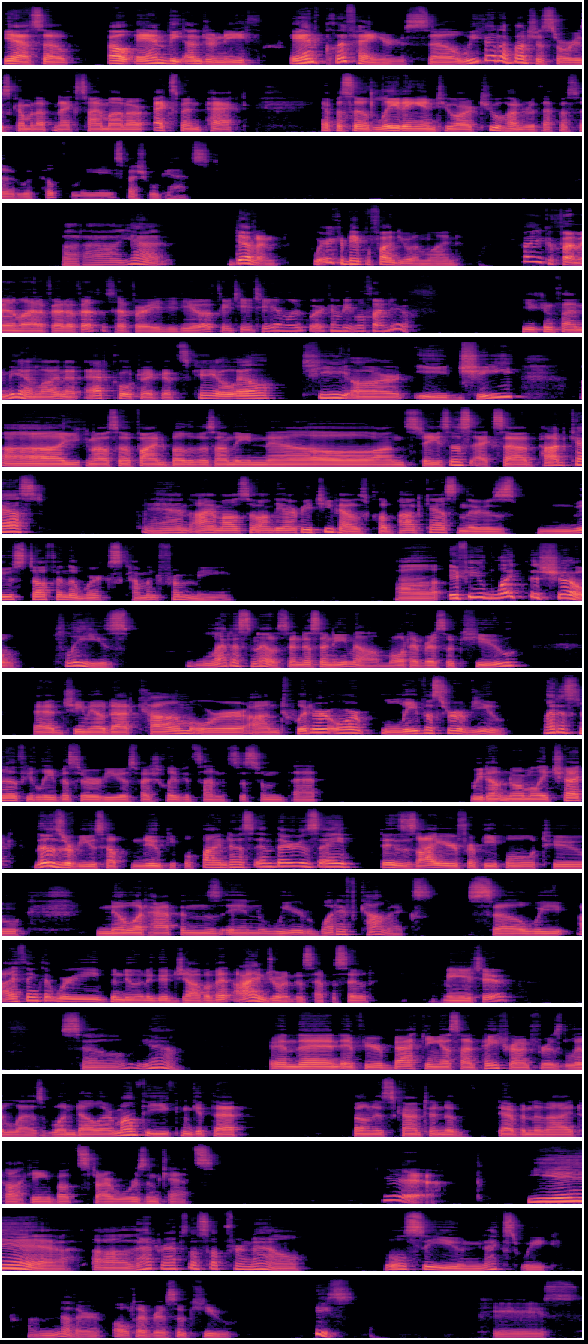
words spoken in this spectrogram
Yeah, so oh, and the Underneath and cliffhangers. So we got a bunch of stories coming up next time on our X Men Pact episode, leading into our 200th episode with hopefully a special guest. But uh, yeah, Devin, where can people find you online? Oh, you can find me online at FreddoFett. That's F-R-E-D-D-O-F-E-T-T. And Luke, where can people find you? You can find me online at, at Koltreg. That's K O L T R E G. Uh, you can also find both of us on the Now on Stasis Exiled podcast. And I'm also on the RPG Pals Club podcast, and there's new stuff in the works coming from me. Uh, if you like the show, please let us know. Send us an email, multiversalq at gmail.com or on Twitter, or leave us a review let us know if you leave us a review, especially if it's on a system that we don't normally check. Those reviews help new people find us, and there is a desire for people to know what happens in weird what if comics. So we I think that we've been doing a good job of it. I enjoyed this episode. Me too. So yeah. And then if you're backing us on Patreon for as little as one dollar a month, you can get that bonus content of Devin and I talking about Star Wars and cats. Yeah. Yeah, uh, that wraps us up for now. We'll see you next week on another Ultiverse Q. Peace. Peace.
